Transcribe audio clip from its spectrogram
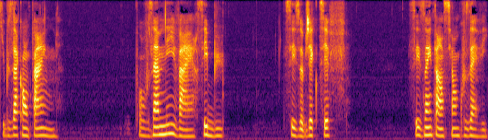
qui vous accompagne pour vous amener vers ces buts, ces objectifs, ces intentions que vous avez,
